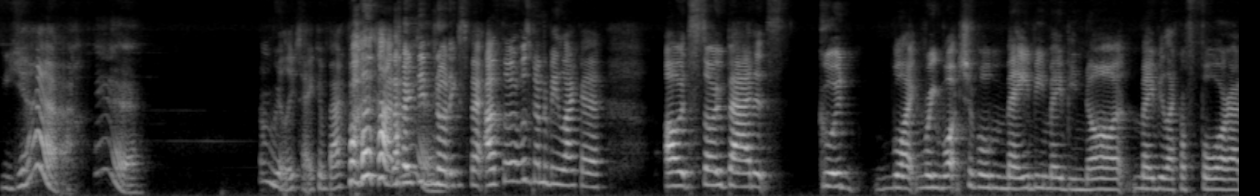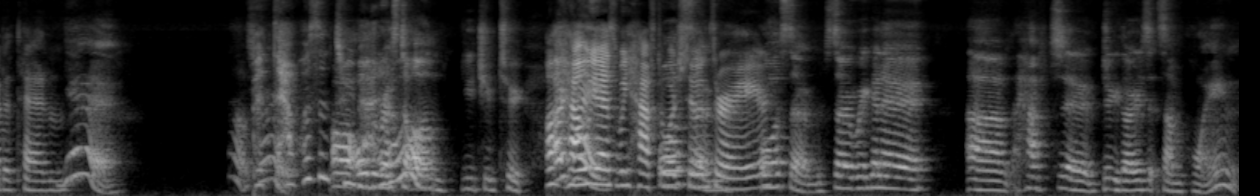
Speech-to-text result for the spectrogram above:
Yeah. Yeah. I'm really taken back by that. I did not expect. I thought it was going to be like a, oh, it's so bad, it's good, like rewatchable. Maybe, maybe not. Maybe like a four out of ten. Yeah. Oh, But great. that wasn't too Oh, all the rest at are on YouTube too. Oh hell yes, we have to watch two and three. Awesome. So we're gonna um have to do those at some point.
